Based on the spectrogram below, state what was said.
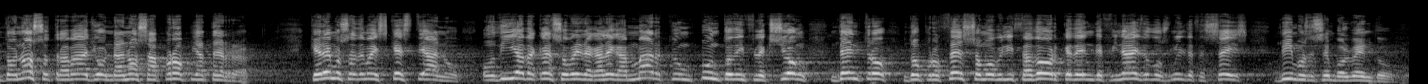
do noso traballo na nosa propia terra. Queremos, ademais, que este ano o Día da Clase Obreira Galega marque un punto de inflexión dentro do proceso mobilizador que dende finais do 2016 vimos desenvolvendo.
